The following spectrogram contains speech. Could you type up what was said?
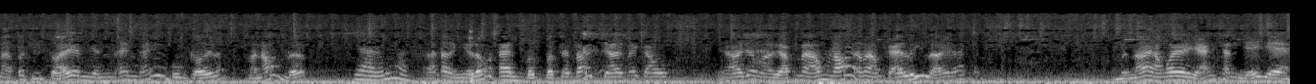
mà có trí tuệ em nhìn em thấy buồn cười lắm. Mà nói không được. Dạ đúng rồi. À, nhiều lúc anh bực bực anh nói chơi mấy câu. Thôi chứ mà gặp nó không nói nó không cãi lý lại hết. Mình nói không có giảng sanh dễ dàng.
